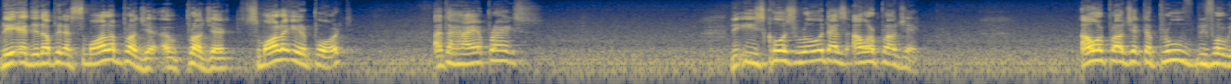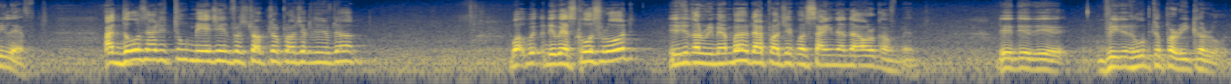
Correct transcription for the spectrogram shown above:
they ended up in a smaller project, a project, smaller airport, at a higher price. The East Coast Road as our project. Our project approved before we left. And those are the two major infrastructure projects they've done. What, the West Coast Road, if you can remember, that project was signed under our government. The, the, the Vreed-en-Hoop to Parika Road.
